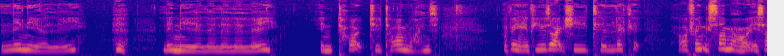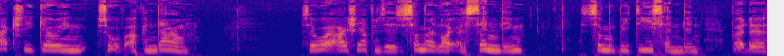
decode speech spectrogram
linearly, linearly in type two timelines. I think if you was actually to look at I think somehow it's actually going sort of up and down. So what actually happens is some are like ascending, some will be descending, but uh,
